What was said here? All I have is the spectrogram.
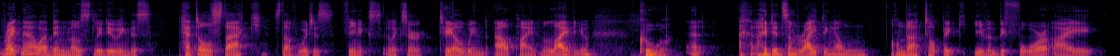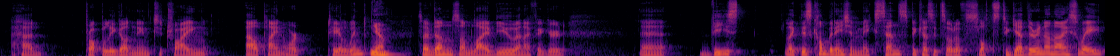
right now I've been mostly doing this petal stack stuff, which is Phoenix, Elixir, Tailwind, Alpine, and LiveView. cool. and I did some writing on on that topic even before I had properly gotten into trying Alpine or Tailwind. Yeah. So I've done some live view, and I figured uh, these like this combination makes sense because it sort of slots together in a nice way.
